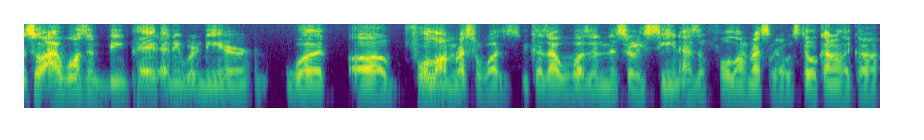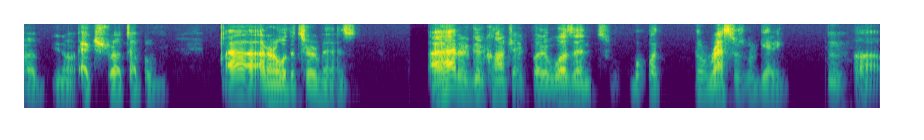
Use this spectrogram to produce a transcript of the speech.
So I wasn't being paid anywhere near what a full on wrestler was because I wasn't necessarily seen as a full on wrestler. I was still kind of like a you know extra type of. Uh, I don't know what the term is. I had a good contract, but it wasn't what the wrestlers were getting. Mm. Um,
